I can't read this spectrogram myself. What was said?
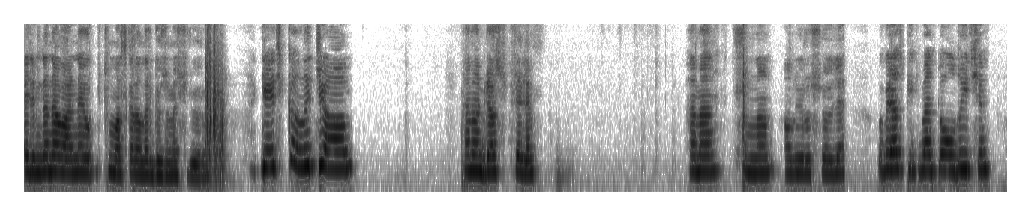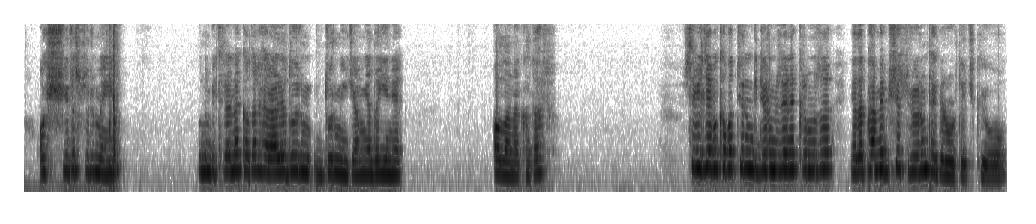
Elimde ne var ne yok bütün maskaraları gözüme sürüyorum. Geç kalacağım. Hemen biraz süpürelim. Hemen şundan alıyoruz şöyle. Bu biraz pigmentli olduğu için aşırı sürmeyin. Bunu bitirene kadar herhalde dur durmayacağım ya da yeni alana kadar. Sivilcemi kapatıyorum gidiyorum üzerine kırmızı ya da pembe bir şey sürüyorum tekrar ortaya çıkıyor.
